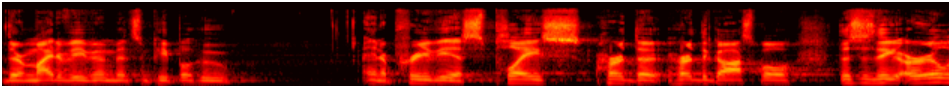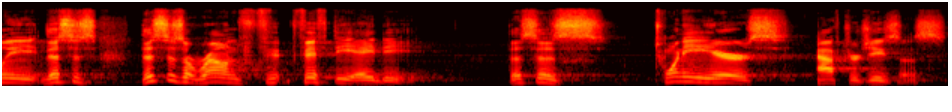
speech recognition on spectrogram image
there might have even been some people who, in a previous place, heard the heard the gospel. This is the early. This is this is around 50 A.D. This is 20 years after Jesus.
